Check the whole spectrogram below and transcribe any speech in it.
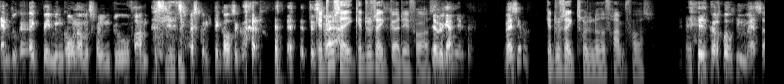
Jamen, du kan ikke bede min kone om at trylle en due frem. Jeg tror sgu ikke, det går så godt. Kan du, så, ikke- kan du så ikke gøre det for os? Jeg vil gerne hjælpe. Hvad siger du? Kan du så ikke trylle noget frem for os? jo, masser.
